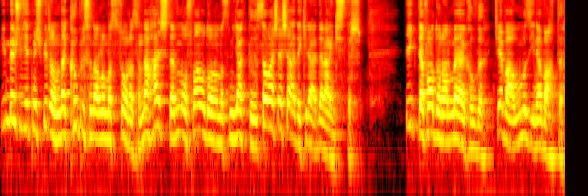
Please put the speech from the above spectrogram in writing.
1571 yılında Kıbrıs'ın alınması sonrasında Haçlıların Osmanlı donanmasını yaktığı savaş aşağıdakilerden hangisidir? İlk defa donanma yakıldı. Cevabımız yine bahtı.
